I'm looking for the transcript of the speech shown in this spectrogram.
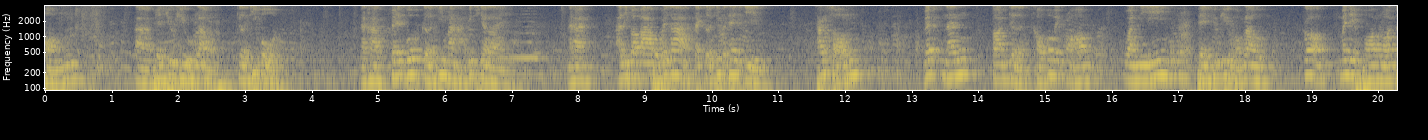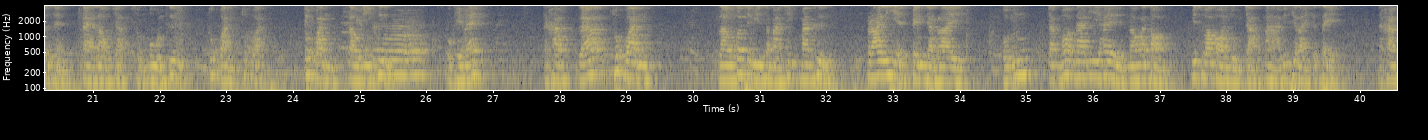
ของเพจคิวคิวของเราเกิดที่โบสถ์นะครับ Facebook เกิดที่มหาวิทยาลัยนะฮะอาลีบาบาผมไม่ทราบ แต่เกิดที่ประเทศจีน ทั้งสองเว็บนั้นตอนเกิดเขาก็ไม่พร้อม วันนี้เพจคิวคิวของเราก็ไม่ได้พร้อมร้อยเปอร์เซ็นต์แต่เราจะสมบูรณ์ขึ้นทุกวันทุกวัน ทุกวันเราดีขึ้น โอเคไหมนะครับ แล้วทุกวัน เราก็จะมีสมาชิกมากขึ้น รายละเอียดเป็นอย่างไร ผมจะมอบหน้าที่ให้น้องอะตอม วิศวกรหนุ่มจากมหาวิทยาลัยเกษตรนะครับ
